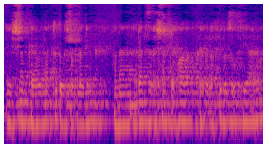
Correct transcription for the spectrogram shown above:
és nem kell, hogy nagy tudósok legyünk, hanem rendszeresen kell hallanunk erről a filozófiáról,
